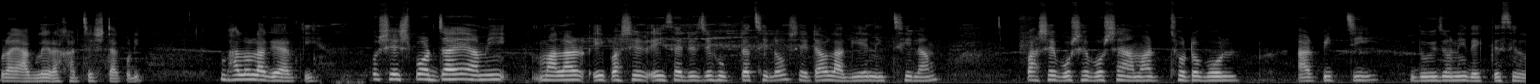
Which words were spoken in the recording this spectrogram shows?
প্রায় আগলে রাখার চেষ্টা করি। ভালো লাগে আর কি। তো শেষ পর্যায়ে আমি মালার এই পাশের, এই সাইডের যে হুকটা ছিল সেটাও লাগিয়ে নিচ্ছিলাম। পাশে বসে বসে আমার ছোট বোন আর পিচ্চি দুইজনই দেখতেছিল।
